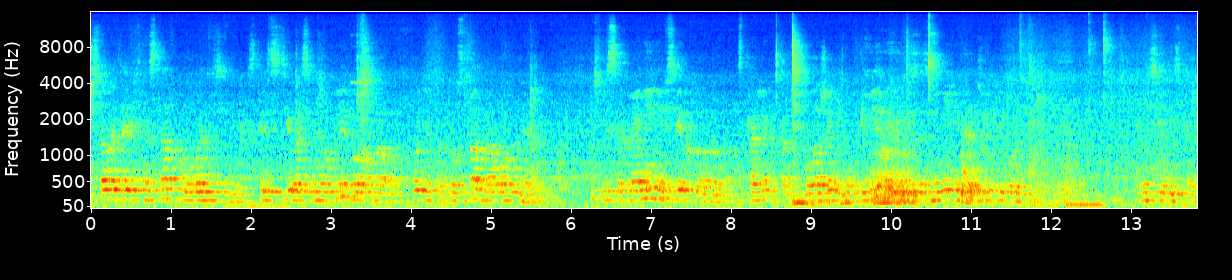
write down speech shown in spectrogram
Часовая тарифная ставка у водителей с 38 рублей была поднята до 101 рубля. И сохранение всех э, остальных как, положений по примеру без изменений каких-либо внесений, скажем так.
